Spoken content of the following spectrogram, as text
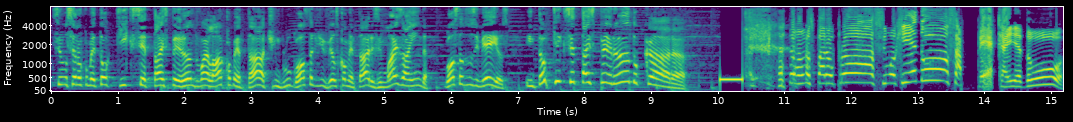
Se você não comentou, o que que você tá esperando? Vai lá comentar. Team Blue gosta de ver os comentários e mais ainda, gosta dos e-mails. Então o que que você tá esperando, cara? Então vamos para o próximo aqui, Edu! Sapeca aí, Edu!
